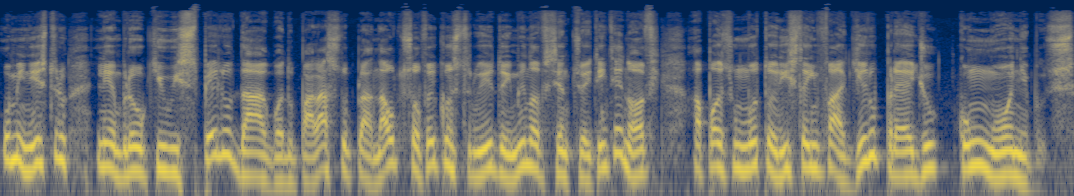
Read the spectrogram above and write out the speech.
O ministro lembrou que o espelho d'água do Palácio do Planalto só foi construído em 1989 após um motorista invadir o prédio com um ônibus.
